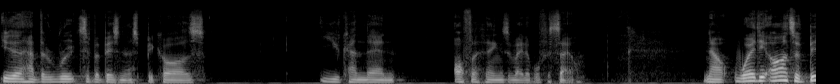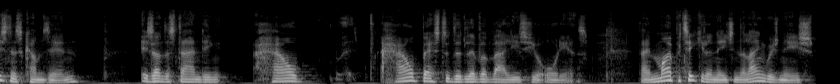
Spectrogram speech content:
you then have the roots of a business because you can then offer things available for sale. Now, where the art of business comes in is understanding how how best to deliver value to your audience. Now, in my particular niche, in the language niche,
